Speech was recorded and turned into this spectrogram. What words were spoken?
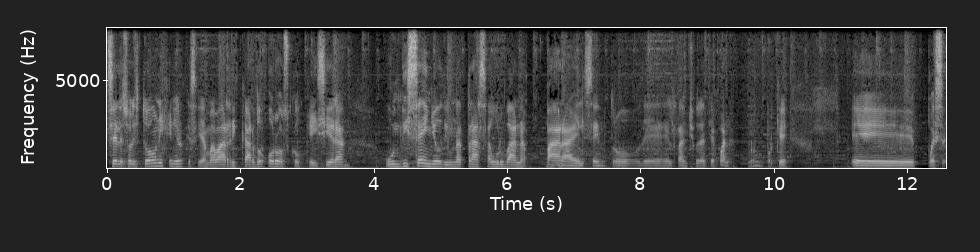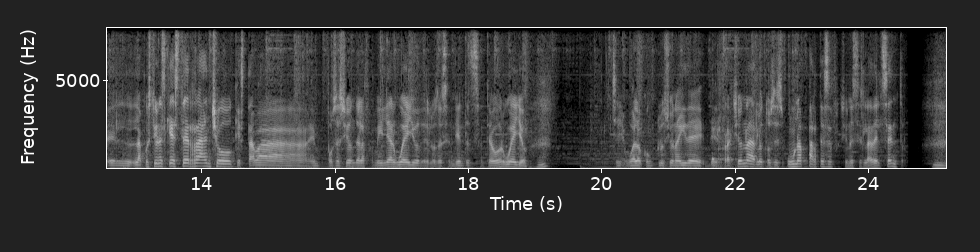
se le solicitó a un ingeniero que se llamaba Ricardo Orozco que hiciera un diseño de una traza urbana para el centro del rancho de la Tía Juana, ¿no? Porque eh, pues el- la cuestión es que este rancho que estaba en posesión de la familia Argüello, de los descendientes de Santiago Argüello, se llegó a la conclusión ahí de, de fraccionarlo. Entonces, una parte de esas fracciones es la del centro. Mm.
